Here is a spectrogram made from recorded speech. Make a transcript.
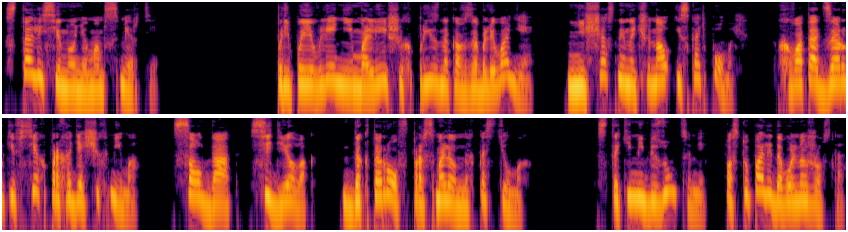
стали синонимом смерти. При появлении малейших признаков заболевания несчастный начинал искать помощь, хватать за руки всех проходящих мимо, солдат, сиделок, докторов в просмоленных костюмах. С такими безумцами поступали довольно жестко.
